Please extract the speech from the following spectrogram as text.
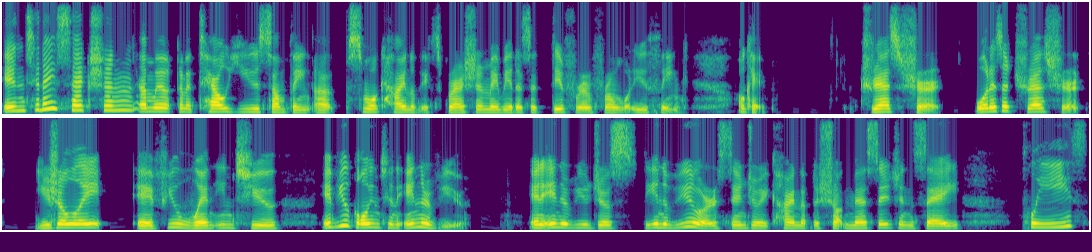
In today's section, I'm going to tell you something, a small kind of expression. Maybe it is different from what you think. Okay, dress shirt. What is a dress shirt? Usually, if you went into, if you go into an interview, an interview just the interviewer sends you a kind of the short message and say, please,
